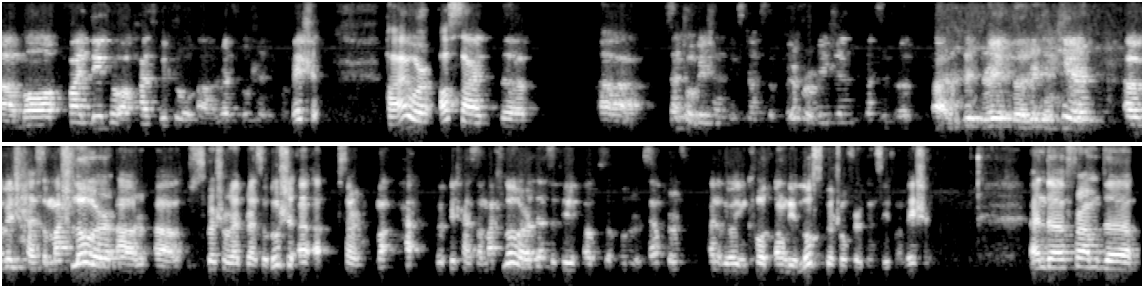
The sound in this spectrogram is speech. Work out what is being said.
uh, more fine detail of high spatial uh, resolution information. However, outside the uh, central vision is just the peripheral vision, that is the, uh, region here, uh, which has a much lower uh, spatial resolution, sorry, which has a much lower density of the photoreceptors and will encode only low spatial frequency information. And from the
